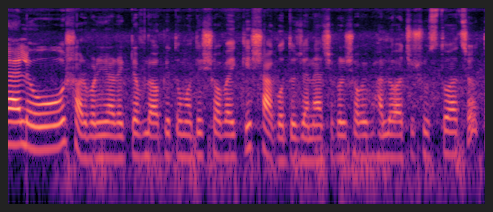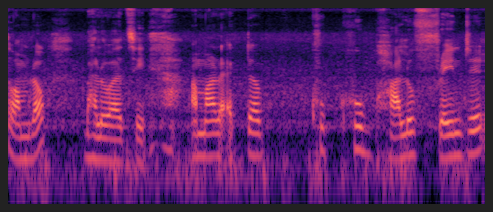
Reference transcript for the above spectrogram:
হ্যালো, সর্বানীর আরেকটা ব্লগে তোমাদের সবাইকে স্বাগত জানাই। আশা করি সবাই ভালো আছো, সুস্থ আছো, তো আমরাও ভালো আছি। আমার একটা খুব খুব ভালো ফ্রেন্ডের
